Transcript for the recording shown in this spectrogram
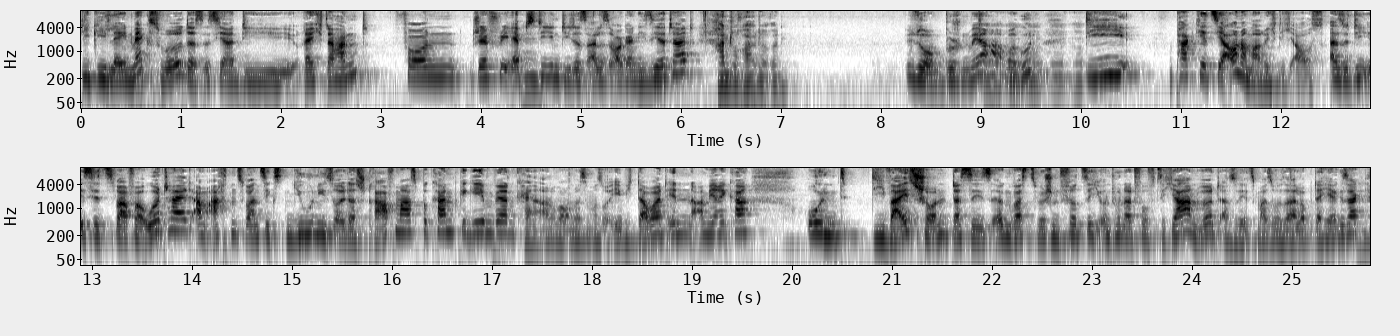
die Ghislaine Maxwell, das ist ja die rechte Hand von Jeffrey Epstein, die das alles organisiert hat, Handtuchhalterin. so ein bisschen mehr, aber gut, die packt jetzt ja auch nochmal richtig aus. Also die ist jetzt zwar verurteilt, am 28. Juni soll das Strafmaß bekannt gegeben werden. Keine Ahnung, warum das immer so ewig dauert in Amerika. Und die weiß schon, dass sie es irgendwas zwischen 40 und 150 Jahren wird, also jetzt mal so salopp dahergesagt. Mhm.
